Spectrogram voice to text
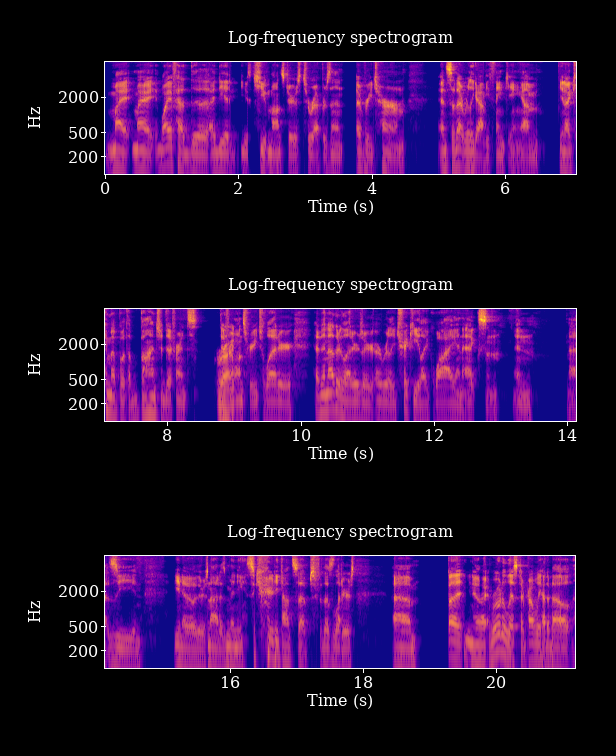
my my wife had the idea to use cute monsters to represent every term, and so that really got me thinking. Um, you know, I came up with a bunch of different different right. ones for each letter, and then other letters are, are really tricky, like Y and X and and uh, Z, and you know, there's not as many security concepts for those letters. Um, but you know, I wrote a list. I probably had about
